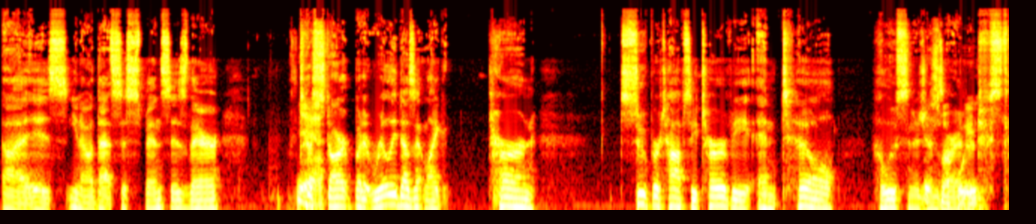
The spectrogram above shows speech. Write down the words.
Uh, is you know that suspense is there yeah to start, but it really doesn't like turn super topsy turvy until hallucinogens are weed. introduced.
